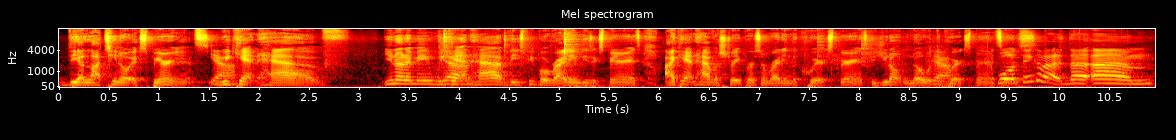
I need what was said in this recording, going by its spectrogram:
the Latino experience. Yeah. We can't have. You know what I mean? We Yeah. can't have these people writing these experience. I can't have a straight person writing the queer experience because you don't know what the queer experience well, is. Well, think about it. The um,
